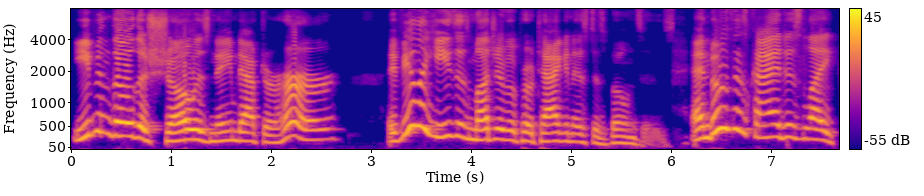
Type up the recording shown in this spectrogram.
even though the show is named after her, I feel like he's as much of a protagonist as Bones is. And Booth is kind of just like,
